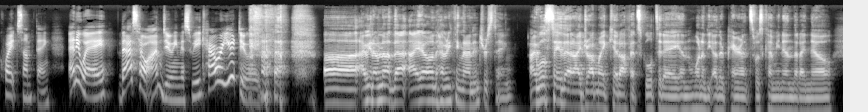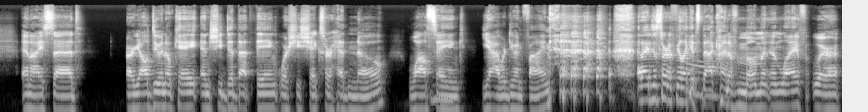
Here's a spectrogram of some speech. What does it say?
quite something. Anyway, that's how I'm doing this week. How are you doing? uh, I mean, I'm not that. I don't have anything that interesting. I will say that I dropped my kid off at school today, and one of the other parents was coming in that I know, and I said, "Are y'all doing okay?" And she did that thing where she shakes her head no while Mm. saying, "Yeah, we're doing fine." and I just sort of feel like it's that kind of moment in life where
